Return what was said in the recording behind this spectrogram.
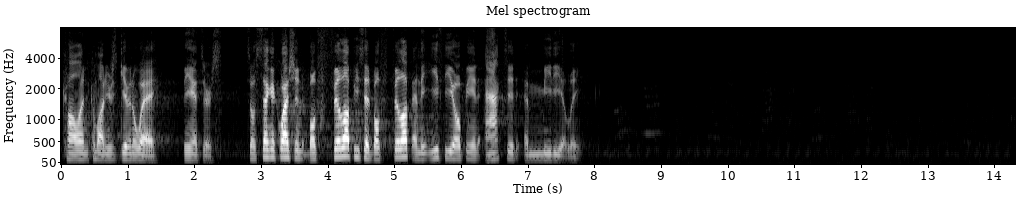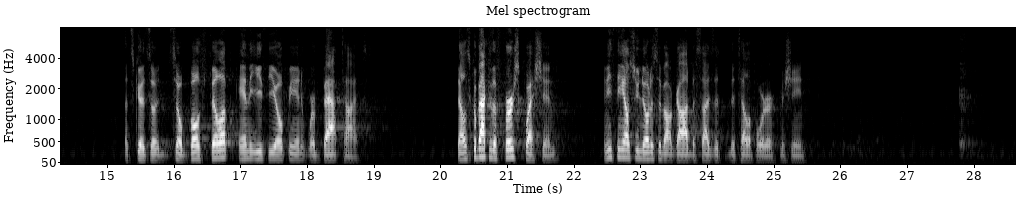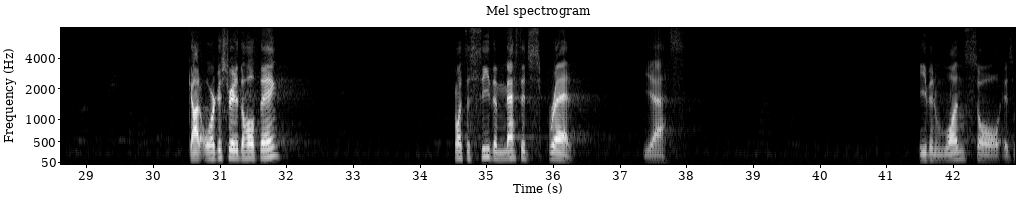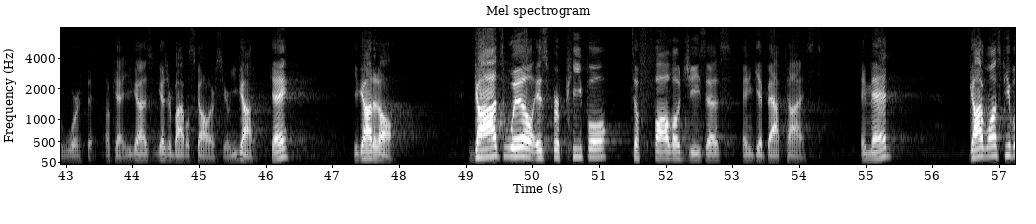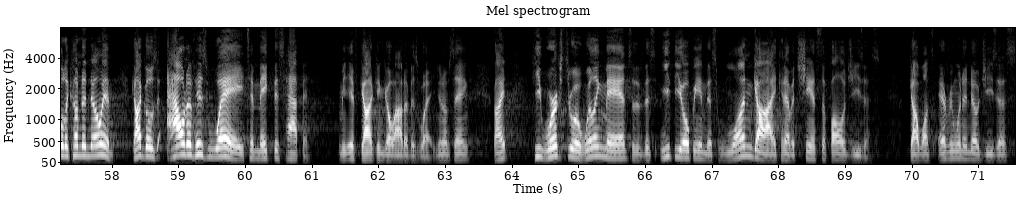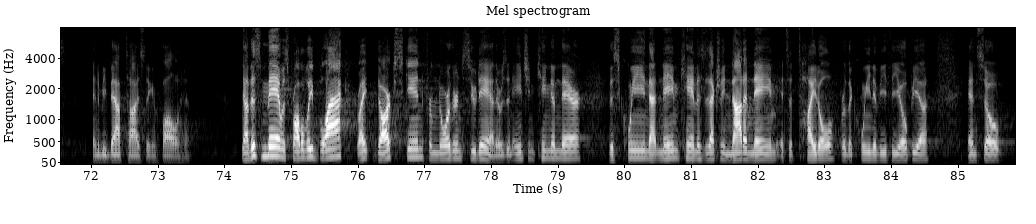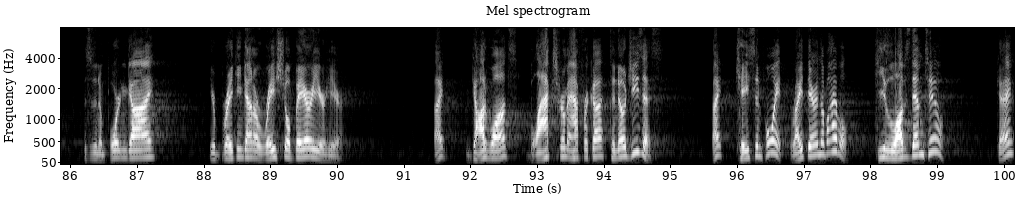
Colin, come on, you're just giving away the answers. So, second question both Philip, he said, both Philip and the Ethiopian acted immediately. That's good. So, so both Philip and the Ethiopian were baptized. Now let's go back to the first question. Anything else you notice about God besides the, the teleporter machine? God orchestrated the whole thing. He wants to see the message spread. Yes. Even one soul is worth it. Okay, you guys, you guys are Bible scholars here. You got it, okay? You got it all. God's will is for people to follow Jesus and get baptized. Amen? God wants people to come to know him. God goes out of his way to make this happen. I mean, if God can go out of his way. You know what I'm saying? Right? He works through a willing man so that this Ethiopian, this one guy, can have a chance to follow Jesus. God wants everyone to know Jesus and to be baptized so they can follow him. Now, this man was probably black, right? Dark skinned from northern Sudan. There was an ancient kingdom there. This queen, that name Candace, is actually not a name, it's a title for the queen of Ethiopia. And so, this is an important guy. You're breaking down a racial barrier here, right? God wants blacks from Africa to know Jesus, right? Case in point, right there in the Bible. He loves them too. Okay?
